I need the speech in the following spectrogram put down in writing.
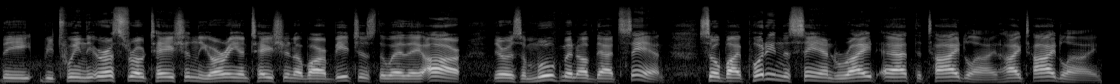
the between the Earth's rotation, the orientation of our beaches the way they are, there is a movement of that sand. So by putting the sand right at the tide line, high tide line,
